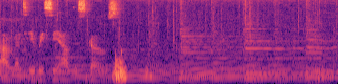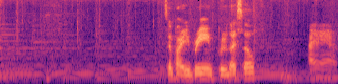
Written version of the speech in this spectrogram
I'll let you we see how this goes. Senpai, are you bringing Prove Thyself? I am.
